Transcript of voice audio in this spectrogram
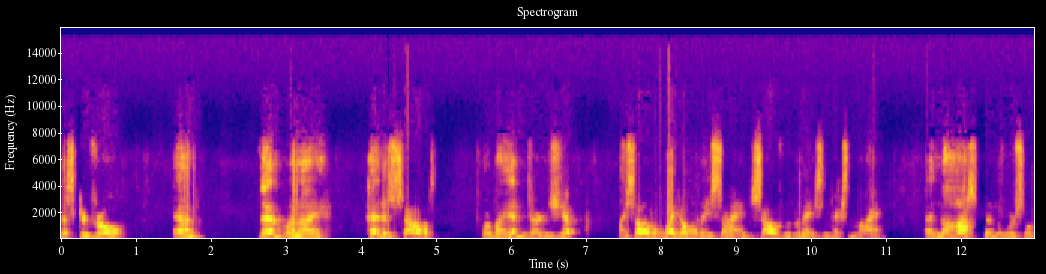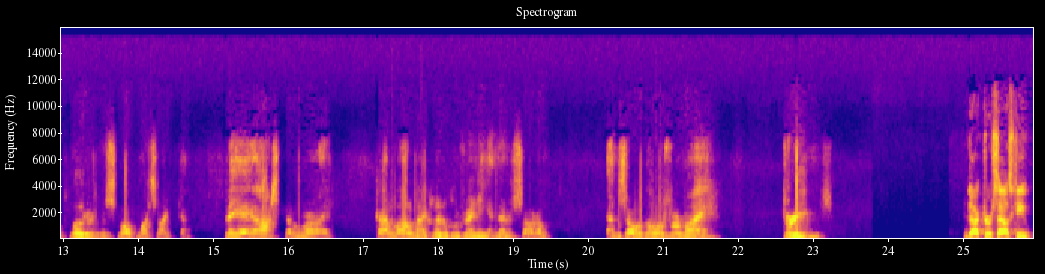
this control. And then when I headed south for my internship, I saw the white only sign south of the Mason Dixon line, and the hospitals were so polluted with smoke, much like the VA hospital where I got a lot of my clinical training in Minnesota. And so those were my dreams. Dr. Osowski,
